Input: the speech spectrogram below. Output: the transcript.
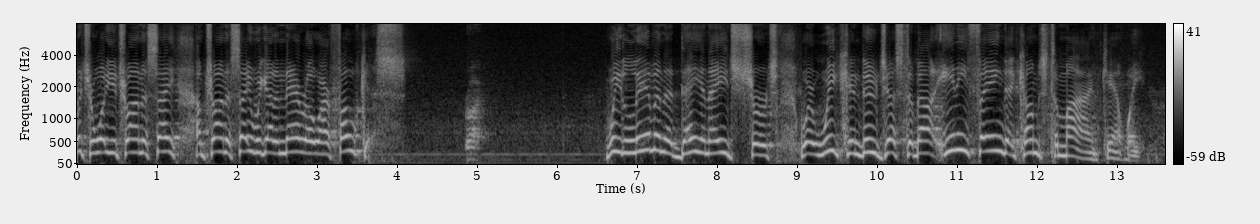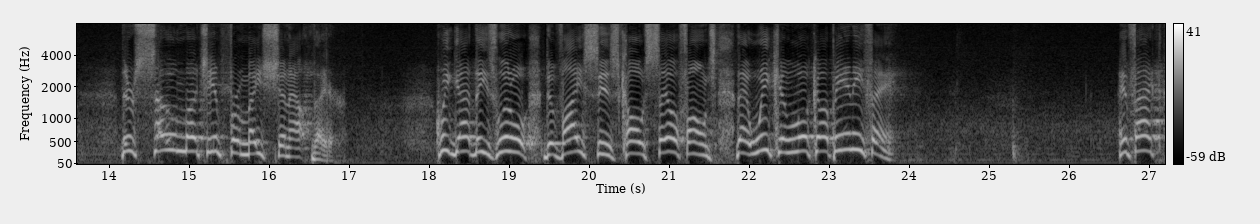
Preacher, what are you trying to say? I'm trying to say we got to narrow our focus. Right. We live in a day and age, church, where we can do just about anything that comes to mind, can't we? There's so much information out there. We got these little devices called cell phones that we can look up anything. In fact,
